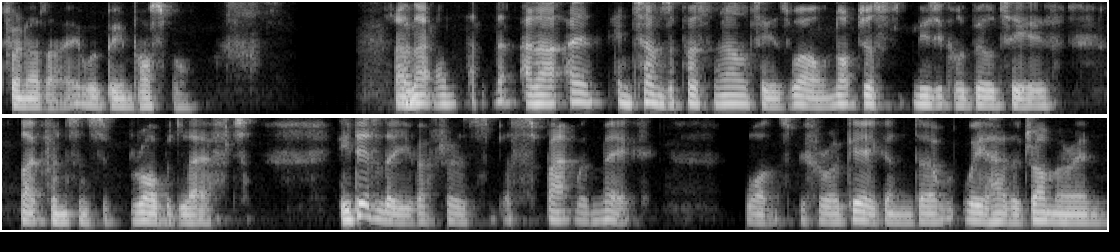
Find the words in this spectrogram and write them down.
for another; it would be impossible. And um, that, and I, in terms of personality as well, not just musical ability. If, like for instance, if Rob had left, he did leave after a, a spat with Mick once before a gig, and uh, we had a drummer in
